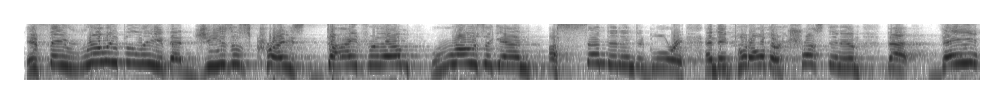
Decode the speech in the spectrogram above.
if they really believe that Jesus Christ died for them, rose again, ascended into glory, and they put all their trust in Him, that they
